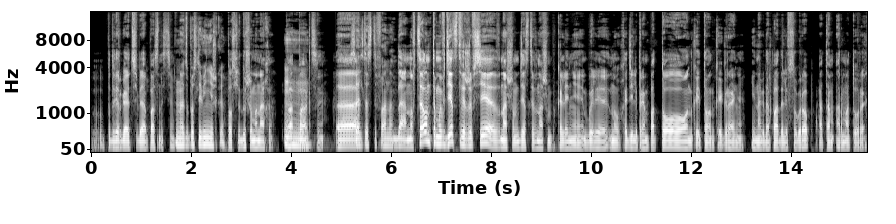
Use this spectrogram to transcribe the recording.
э, подвергают себя опасности. Ну, это после винишка. После души монаха по акции. Э, Сальто Стефана. Да, но в целом-то мы в детстве же все, в нашем детстве, в нашем поколении были, ну, ходили прям по тонкой-тонкой грани. Иногда падали в сугроб, а там арматуры.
